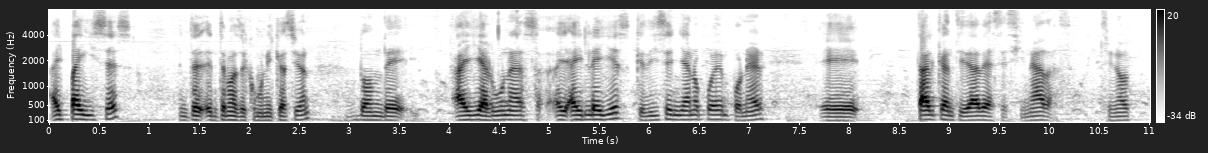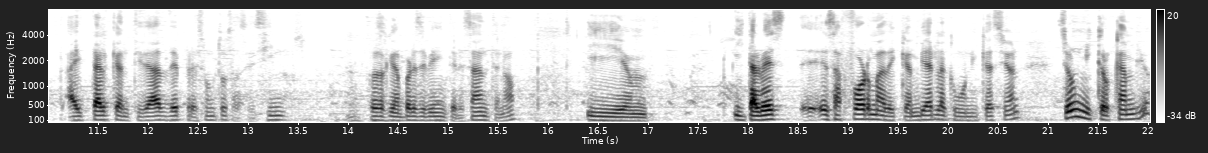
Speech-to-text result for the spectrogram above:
Hay países, en, te- en temas de comunicación, donde hay algunas, hay, hay leyes que dicen ya no pueden poner eh, tal cantidad de asesinadas, sino hay tal cantidad de presuntos asesinos. Cosa que me parece bien interesante, ¿no? Y, em, y tal vez esa forma de cambiar la comunicación sea un microcambio,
